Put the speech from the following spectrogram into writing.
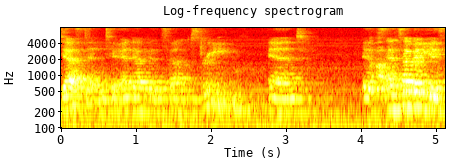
destined to end up in some stream. And it's, and somebody is,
